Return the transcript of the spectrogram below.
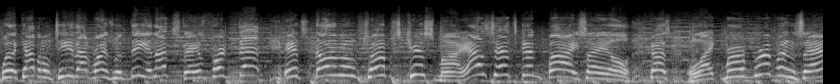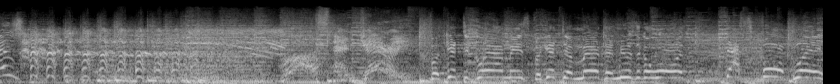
with a capital T that rhymes with D, and that stands for debt. It's Donald Trump's Kiss My Assets Goodbye sale. Because, like Merv Griffin says, Ross and Gary! Forget the Grammys, forget the American Music Awards. That's foreplay.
